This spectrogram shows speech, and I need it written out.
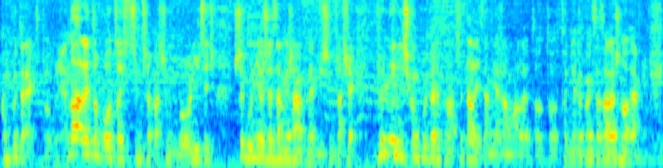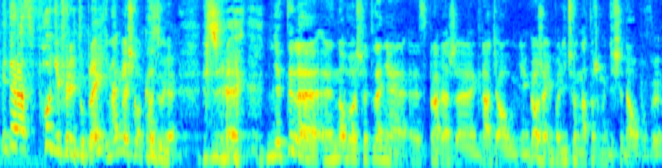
komputer eksploduje. No ale to było coś, z czym trzeba się było liczyć, szczególnie, że zamierzałem w najbliższym czasie wymienić komputer, to znaczy dalej zamierzam, ale to, to, to nie do końca zależne ode mnie. I teraz wchodzi free to play i nagle się okazuje, że nie tyle e, nowe oświetlenie e, sprawia, że gra działa u mnie gorzej, bo liczyłem na to, że będzie się dało powy,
